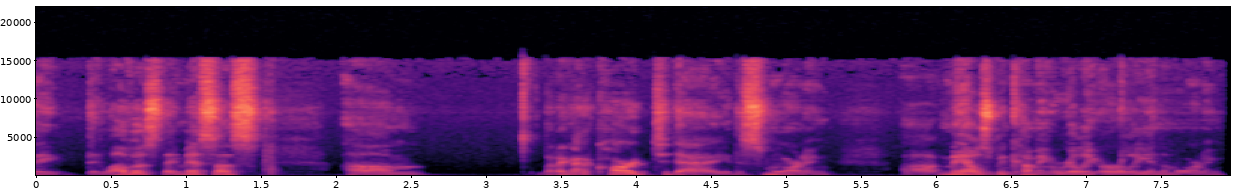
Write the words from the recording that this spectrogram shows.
they, they love us, they miss us. Um, but I got a card today, this morning. Uh, mail's been coming really early in the morning.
